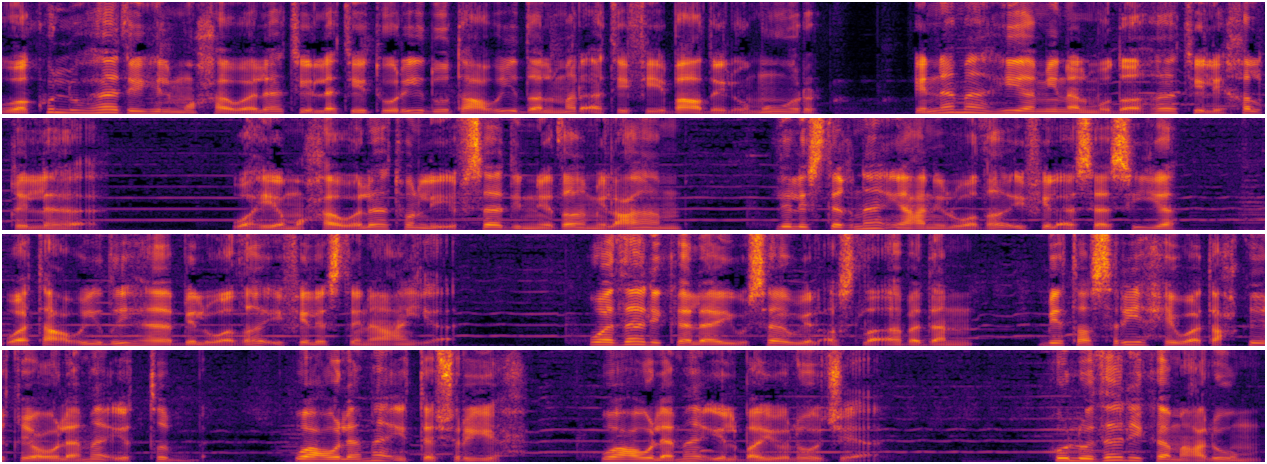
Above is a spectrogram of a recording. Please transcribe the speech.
وكل هذه المحاولات التي تريد تعويض المرأة في بعض الأمور إنما هي من المضاهاة لخلق الله وهي محاولات لإفساد النظام العام للاستغناء عن الوظائف الأساسية وتعويضها بالوظائف الاصطناعية وذلك لا يساوي الأصل ابدا بتصريح وتحقيق علماء الطب وعلماء التشريح وعلماء البيولوجيا. كل ذلك معلوم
